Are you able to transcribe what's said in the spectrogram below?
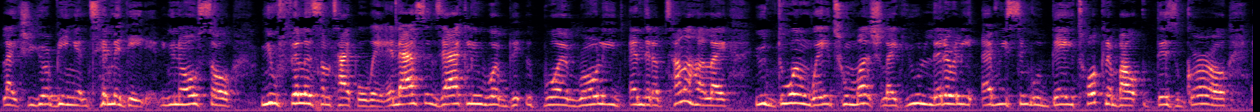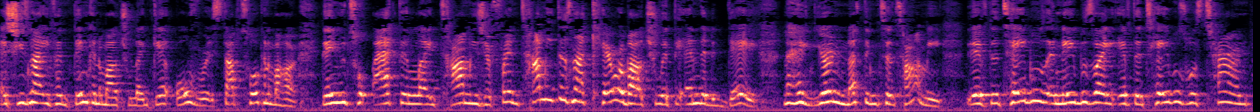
like you're being intimidated you know? So you feeling some type of way. And that's exactly what boy Rollie ended up telling her. Like, you doing way too much. Like, you literally every single day talking about this girl and she's not even thinking about you. Like, get over it. Stop talking about her. Then you to- acting like Tommie's your friend. Tommie does not care about you at the end of the day. Like, you're nothing to Tommie. If the tables, and they was like, if the tables was turned,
